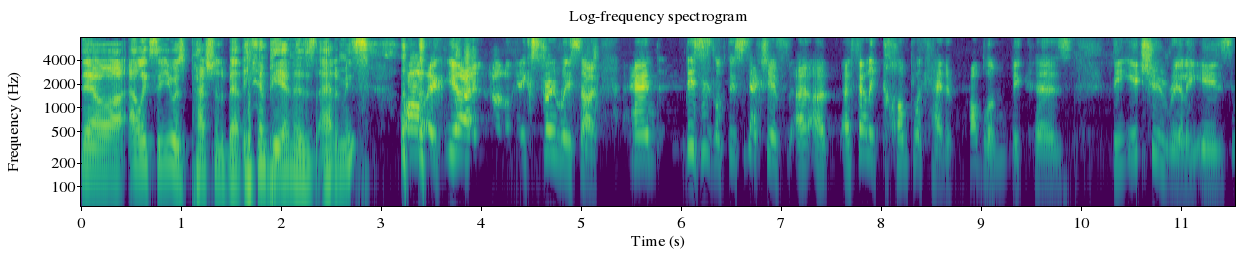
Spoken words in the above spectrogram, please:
Now, uh, Alex, are you as passionate about the NBN as Adam is? oh, yeah, look, extremely so. And this is look, this is actually a, a, a fairly complicated problem because the issue really is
